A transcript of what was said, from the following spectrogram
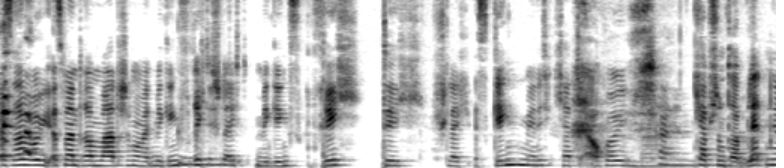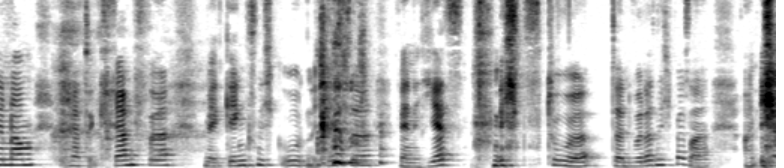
es war wirklich erstmal ein dramatischer Moment. Mir ging es richtig schlecht. Mir ging es richtig schlecht. Es ging mir nicht. Ich hatte auch wirklich. Ich habe schon Tabletten genommen. Ich hatte Krämpfe. Mir ging es nicht gut. Und ich wusste, wenn ich jetzt nichts tue, dann wird das nicht besser. Und ich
